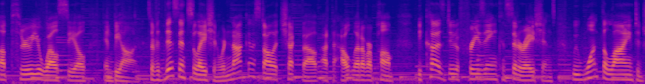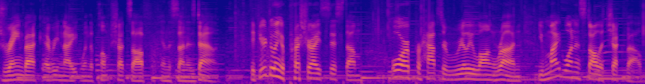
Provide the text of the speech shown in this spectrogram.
up through your well seal and beyond. So for this installation, we're not gonna install a check valve at the outlet of our pump because due to freezing considerations, we want the line to drain back every night when the pump shuts off and the sun is down. If you're doing a pressurized system or perhaps a really long run, you might want to install a check valve.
